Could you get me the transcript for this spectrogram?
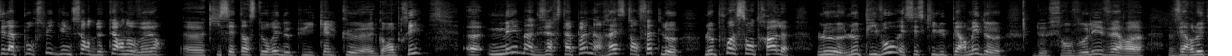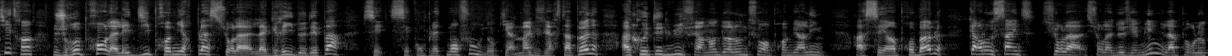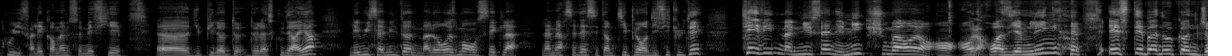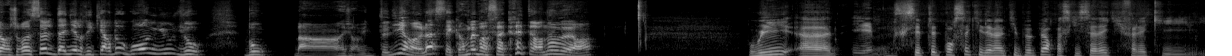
c'est la poursuite d'une sorte de turnover euh, qui s'est instauré depuis quelques euh, Grands Prix. Euh, mais Max Verstappen reste en fait le, point central, le, pivot, et c'est ce qui lui permet de, s'envoler vers, vers le titre. Hein. Je reprends là les dix premières places sur la, grille de départ, c'est complètement fou. Donc il y a Max Verstappen, à côté de lui Fernando Alonso en première ligne, assez improbable. Carlos Sainz sur la, sur la deuxième ligne, là pour le coup il fallait quand même se méfier du pilote de, la Scuderia. Lewis Hamilton, malheureusement on sait que la, la Mercedes est un petit peu en difficulté. Kevin Magnussen et Mick Schumacher en, troisième ligne. Esteban Ocon, George Russell, Daniel Ricciardo, Guang Yu. Bon, ben, j'ai envie de te dire, là, c'est quand même un sacré turnover. Hein. Oui, euh, c'est peut-être pour ça qu'il avait un petit peu peur, parce qu'il savait qu'il fallait qu'il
